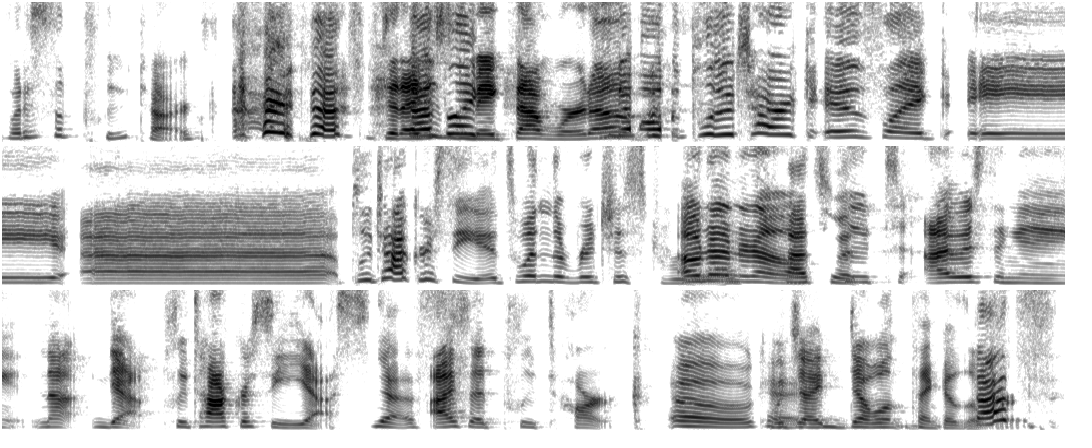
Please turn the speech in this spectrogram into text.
What is the Plutarch? that's Did I that's just like, make that word up? No, Plutarch is like a uh plutocracy. It's when the richest rule. Oh no no no! That's what. I was thinking not yeah plutocracy. Yes, yes. I said Plutarch, Oh, okay. which I don't think is a that's word.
